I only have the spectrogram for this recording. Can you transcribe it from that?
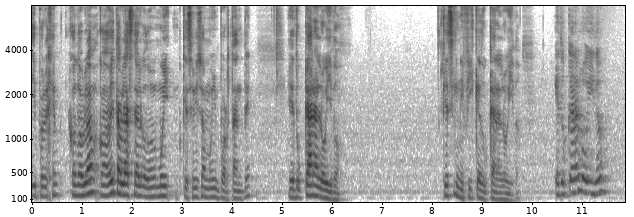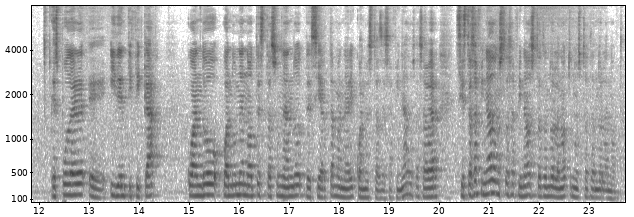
y por ejemplo, cuando hablamos, cuando ahorita hablaste de algo muy que se me hizo muy importante, educar al oído. ¿Qué significa educar al oído? Educar al oído es poder eh, identificar cuando, cuando una nota está sonando de cierta manera y cuando estás desafinado. O sea, saber si estás afinado o no estás afinado, estás dando la nota o no estás dando la nota.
